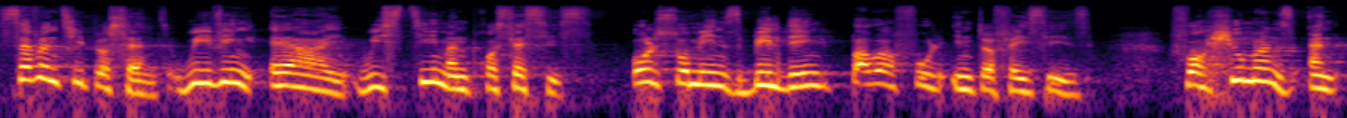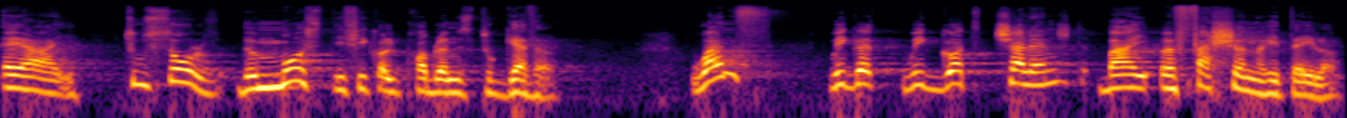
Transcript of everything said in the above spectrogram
70% weaving AI with team and processes also means building powerful interfaces for humans and AI to solve the most difficult problems together. Once we got, we got challenged by a fashion retailer.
